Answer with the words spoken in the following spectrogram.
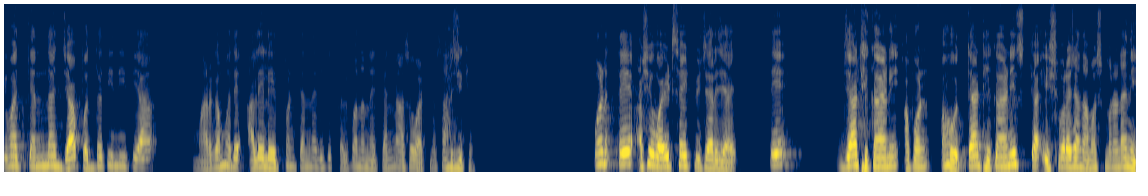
किंवा त्यांना ज्या पद्धतीने त्या मार्गामध्ये आलेले आहेत पण त्यांना त्याची कल्पना नाही. त्यांना असं वाटणं साहजिक आहे. पण ते असे वाईट साईट विचार जे आहेत ते ज्या ठिकाणी आपण आहोत त्या ठिकाणीच त्या ईश्वराच्या नामस्मरणाने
